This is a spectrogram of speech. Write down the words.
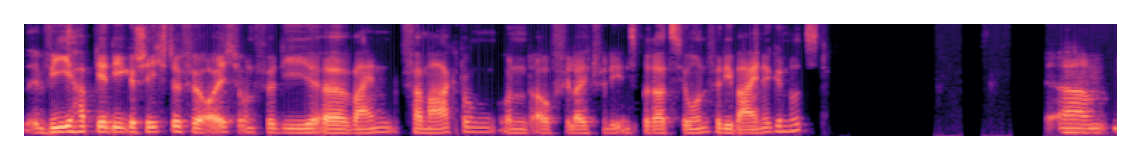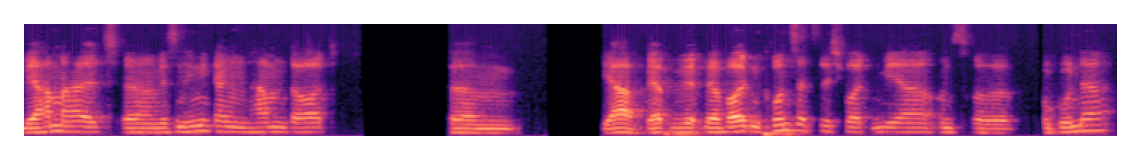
wie habt ihr die Geschichte für euch und für die äh, Weinvermarktung und auch vielleicht für die Inspiration für die Weine genutzt? Ähm, wir haben halt, äh, wir sind hingegangen und haben dort ähm, ja, wir, wir, wir, wollten grundsätzlich wollten wir unsere Burgunder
